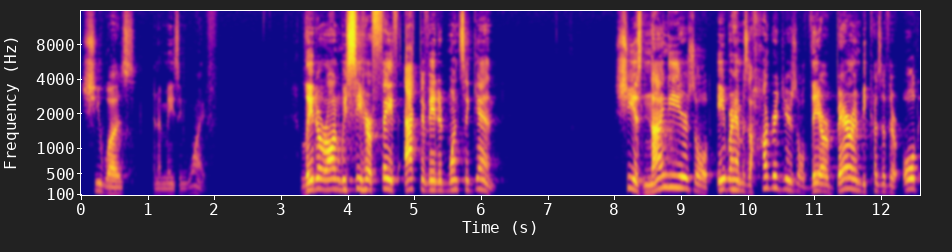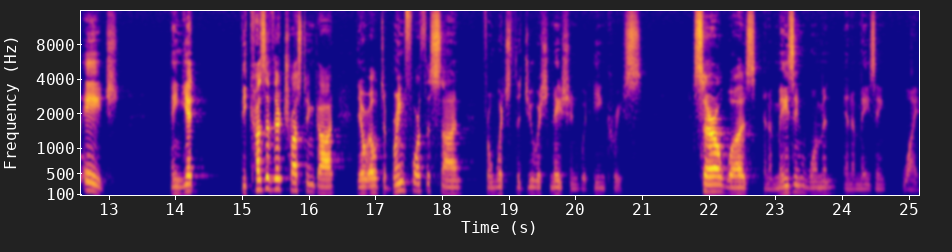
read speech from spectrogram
She was an amazing wife. Later on, we see her faith activated once again. She is 90 years old. Abraham is 100 years old. They are barren because of their old age. And yet, because of their trust in God, they were able to bring forth a son from which the Jewish nation would increase. Sarah was an amazing woman, an amazing wife.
